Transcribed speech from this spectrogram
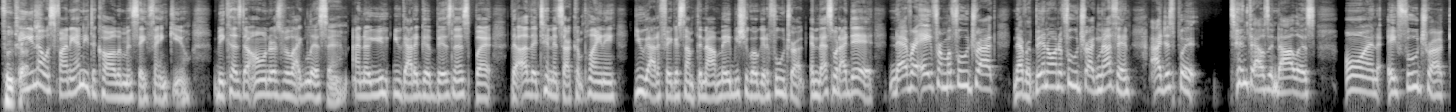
food trucks. And you know what's funny? I need to call them and say thank you because the owners were like, "Listen, I know you you got a good business, but the other tenants are complaining. You got to figure something out. Maybe you should go get a food truck." And that's what I did. Never ate from a food truck. Never been on a food truck. Nothing. I just put ten thousand dollars on a food truck.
